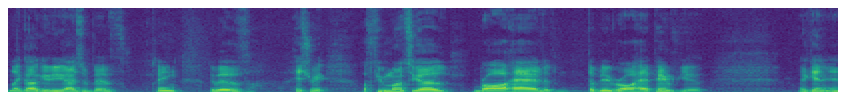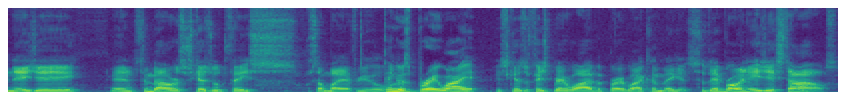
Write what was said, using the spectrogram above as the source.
like I'll give you guys a bit of thing, a bit of history. A few months ago, Raw had WWE Raw had pay per view. Again, and AJ and Finn Balor scheduled to face somebody. I forget who. I think it was Bray Wyatt. He was scheduled to face Bray Wyatt, but Bray Wyatt couldn't make it. So they brought in AJ Styles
